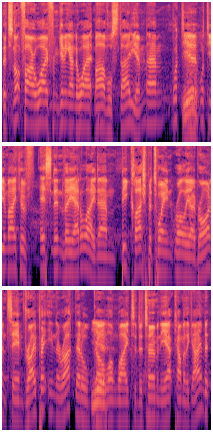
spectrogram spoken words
that's not far away from getting underway at Marvel Stadium. Um, what do Yeah. you what do you make of Essendon v Adelaide? Um, big clash between Reilly O'Brien and Sam Draper in the ruck. That'll go Yeah. a long way to determine the outcome of the game. But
